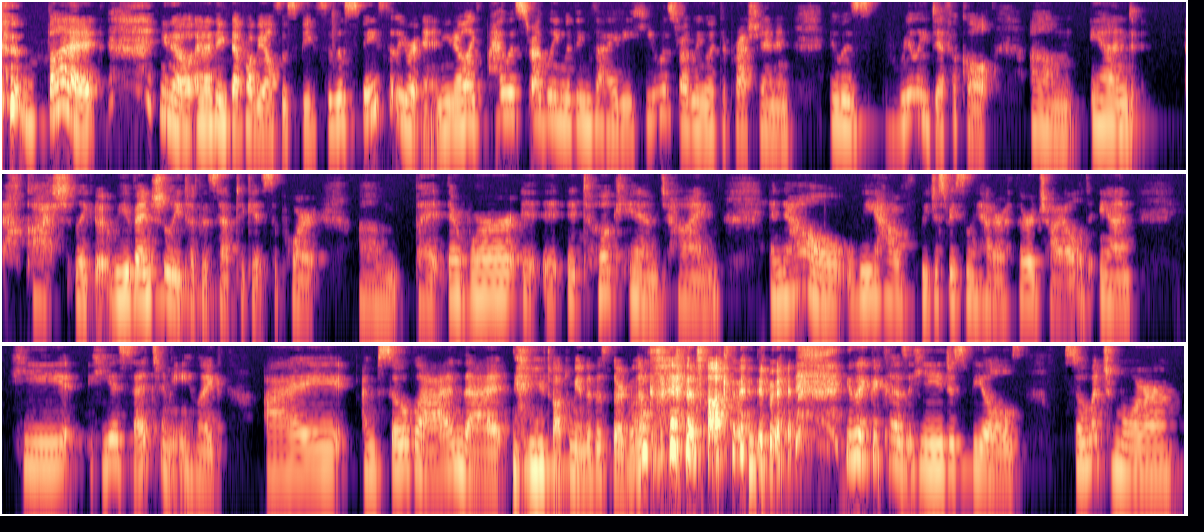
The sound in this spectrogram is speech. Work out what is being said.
but, you know, and I think that probably also speaks to the space that we were in. You know, like I was struggling with anxiety, he was struggling with depression, and it was really difficult. Um, and oh gosh, like we eventually took the step to get support um, but there were, it, it, it took him time. And now we have, we just recently had our third child and he, he has said to me, like, I I'm so glad that you talked me into this third one because I had to talk him into it. He's like because he just feels so much more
